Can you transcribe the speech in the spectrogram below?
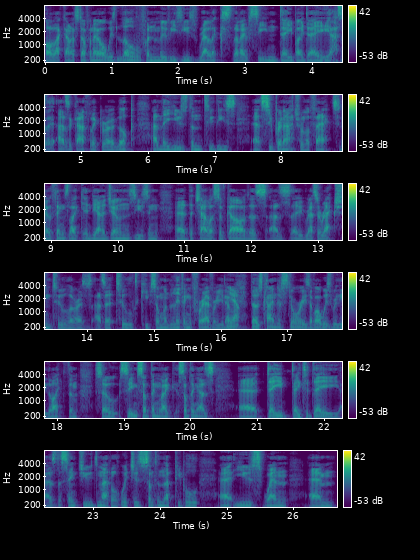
all that kind of stuff. And I always love when movies use relics that I've seen day by day as a as a Catholic growing up, and they use them to these uh, supernatural effects. You know, things like Indiana Jones using uh, the chalice of God as as a resurrection tool or as as a tool to keep someone living forever. You know, Yeah. those kind of stories. I've always really liked them. So seeing something like something as uh, day day to day as the St Jude's medal, which is something that people uh, use when um,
